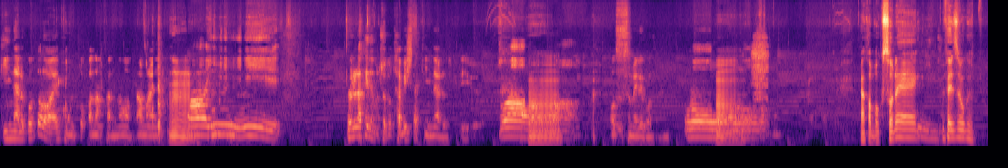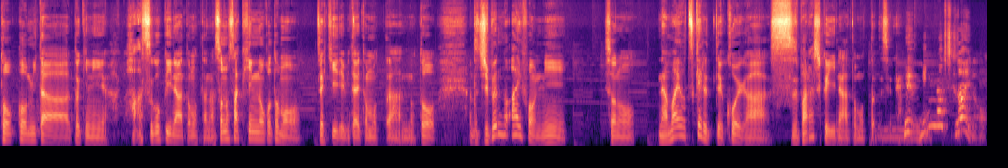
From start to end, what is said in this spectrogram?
気になることを iPhone とかなんかの名前、ー。うん。ああ、いい、いい。それだけでもちょっと旅した気になるっていう、わあ。おすすめでございます。おお。なんか僕、それ、いいね Facebook 投稿見た時に、はすごくいいなと思ったのは、その作品のこともぜひ聞いてみたいと思ったのと、あと自分の iPhone に、その、名前をつけるっていう声が素晴らしくいいなと思ったんですよね。え、みんなしないの？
